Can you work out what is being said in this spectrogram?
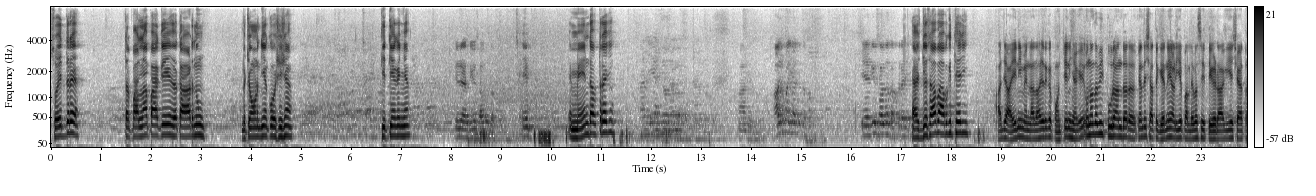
ਸੋ ਇੱਧਰ ਤਰਪਾਲਾਂ ਪਾ ਕੇ ਰਿਕਾਰਡ ਨੂੰ ਬਚਾਉਣ ਦੀਆਂ ਕੋਸ਼ਿਸ਼ਾਂ। ਕੀਤੀਆਂ ਗਈਆਂ? ਇਹ ਇਹ ਮੇਨ ਦਫ਼ਤਰ ਹੈ ਜੀ? ਐਸਡੀਓ ਸਾਹਿਬ ਆਪ ਕਿੱਥੇ ਹੈ ਜੀ? ਅੱਜ ਆਏ ਨਹੀਂ ਮੈਨੂੰ ਲੱਗਦਾ ਹਜੇ ਤੱਕ ਪਹੁੰਚੇ ਨਹੀਂ ਹੈਗੇ। ਉਹਨਾਂ ਦਾ ਵੀ ਪੂਰਾ ਅੰਦਰ ਕਹਿੰਦੇ ਛੱਤ ਗਿਰਨੇ ਵਾਲੀ ਹੈ ਪਰਲੇ ਪਾਸੇ ਤੇੜ ਆ ਗਈ ਹੈ ਸ਼ਾਇਦ।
